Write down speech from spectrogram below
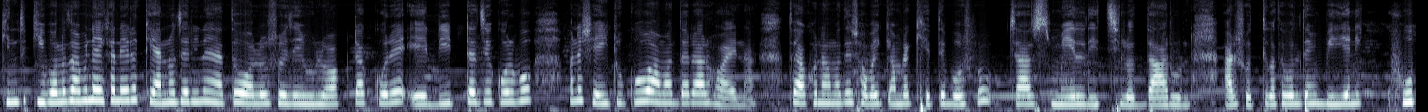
কিন্তু কি বলো তো আমি না এখানে এটা কেন জানি না এত অলস হয়ে যাই। ব্লগটা করে এডিটটা যে করব মানে সেইটুকুও আমার দ্বারা আর হয় না। তো এখন আমাদের সবাইকে আমরা খেতে বসবো। যা স্মেল দিচ্ছিল দারুণ। আর সত্যি কথা বলতে আমি বিরিয়ানি খুব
